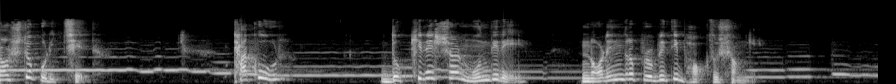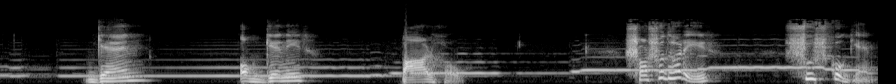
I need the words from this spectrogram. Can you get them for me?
ষষ্ঠ পরিচ্ছেদ। ঠাকুর দক্ষিণেশ্বর মন্দিরে নরেন্দ্র প্রভৃতি ভক্ত সঙ্গে। জ্ঞান, অজ্ঞানের পার হও। শশধরের শুষ্ক জ্ঞান।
